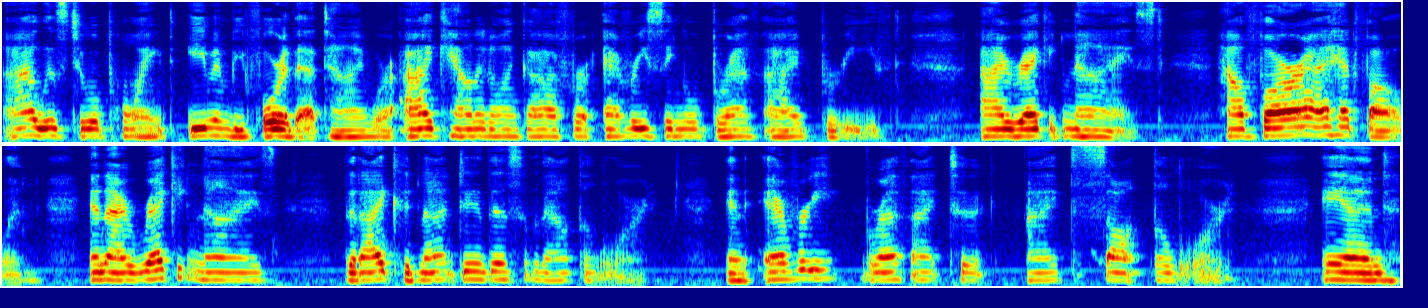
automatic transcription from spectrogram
I was to a point, even before that time, where I counted on God for every single breath I breathed. I recognized how far I had fallen, and I recognized that I could not do this without the Lord. And every breath I took, I sought the Lord. And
